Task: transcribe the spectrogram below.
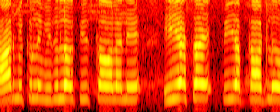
కార్మికుల్ని విధుల్లోకి తీసుకోవాలని ఈఎస్ఐ పిఎఫ్ కార్డులు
